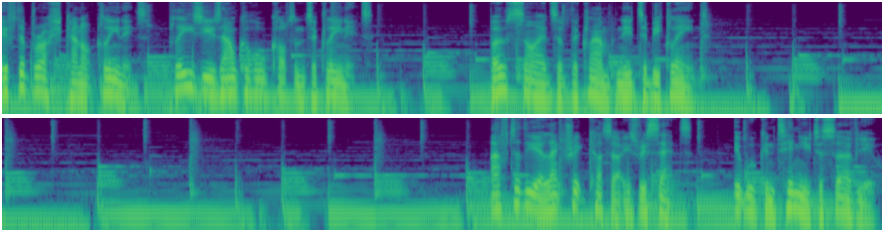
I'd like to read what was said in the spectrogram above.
If the brush cannot clean it, please use alcohol cotton to clean it. Both sides of the clamp need to be cleaned. After the electric cutter is reset, it will continue to serve you.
